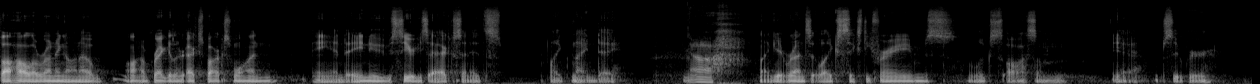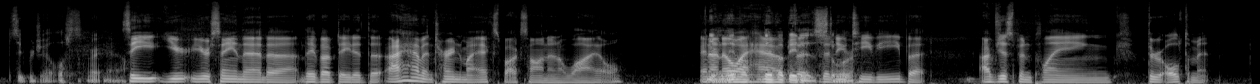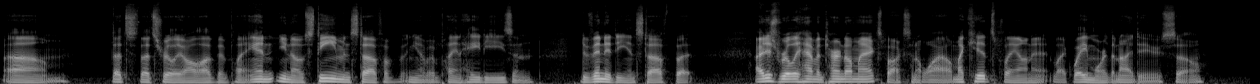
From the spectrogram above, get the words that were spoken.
Valhalla running on a on a regular Xbox One and a new Series X, and it's like night and day. Ugh. Like it runs at like 60 frames, looks awesome. Yeah, I'm super super jealous right now. see you're, you're saying that uh, they've updated the i haven't turned my xbox on in a while and i know i have the, the the new tv but i've just been playing through ultimate um, that's that's really all i've been playing and you know steam and stuff i've you know been playing hades and divinity and stuff but i just really haven't turned on my xbox in a while my kids play on it like way more than i do so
